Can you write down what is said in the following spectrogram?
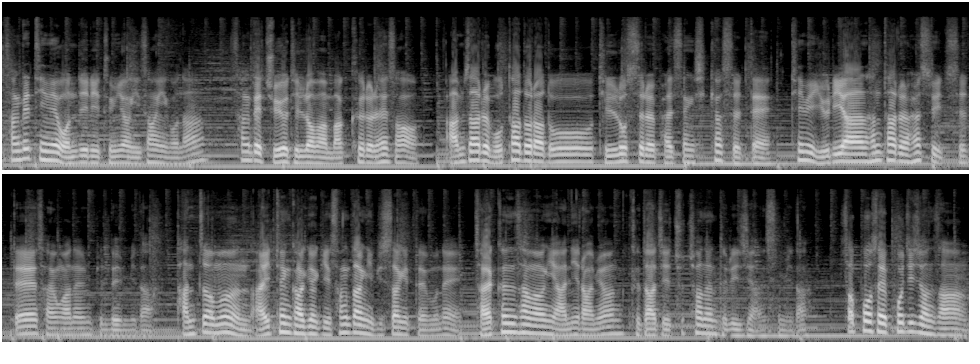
상대팀의 원딜이 2명 이상이거나 상대 주요 딜러만 마크를 해서 암살을 못하더라도 딜loss를 발생시켰을 때 팀이 유리한 한타를 할 수 있을 때 사용하는 build입니다. 단점은 아이템 가격이 상당히 비싸기 때문에 잘 큰 상황이 아니라면 그다지 추천은 드리지 않습니다. 서폿의 포지션상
